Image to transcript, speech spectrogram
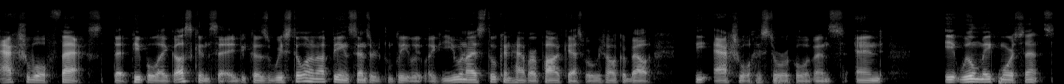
actual facts that people like us can say because we still are not being censored completely like you and i still can have our podcast where we talk about the actual historical events and it will make more sense.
